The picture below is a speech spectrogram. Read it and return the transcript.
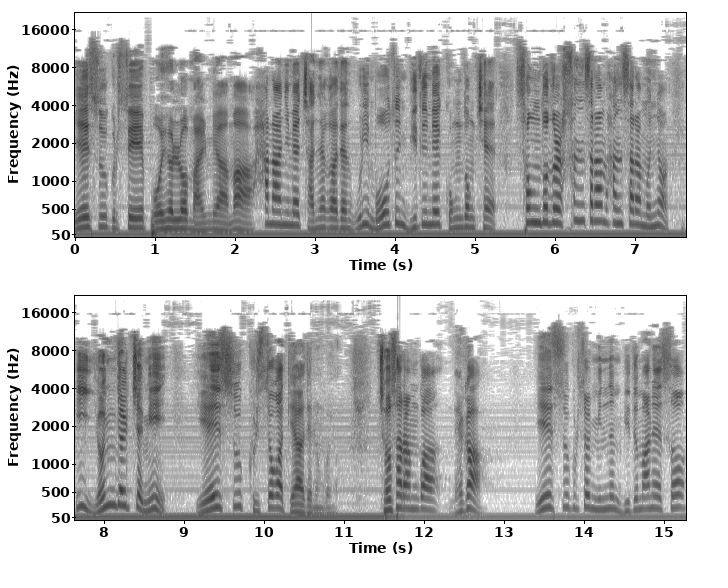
예수 그리스도의 보혈로 말미암아 하나님의 자녀가 된 우리 모든 믿음의 공동체 성도들 한 사람 한 사람은요 이 연결점이 예수 그리스도가 돼야 되는 거예요. 저 사람과 내가 예수 그리스도를 믿는 믿음 안에서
